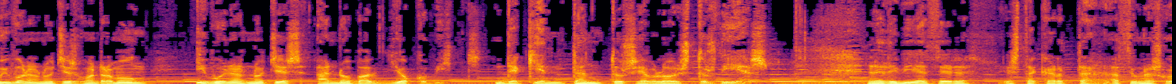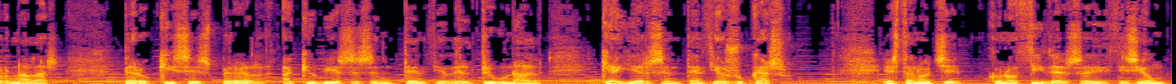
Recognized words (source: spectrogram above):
Muy buenas noches, Juan Ramón, y buenas noches a Novak Djokovic, de quien tanto se habló estos días. Le debí hacer esta carta hace unas jornadas, pero quise esperar a que hubiese sentencia del tribunal que ayer sentenció su caso. Esta noche, conocida esa decisión,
